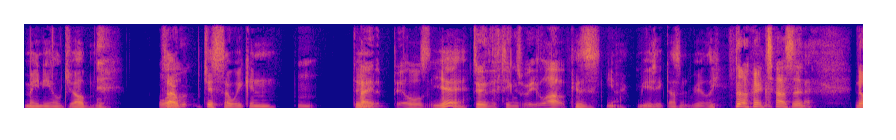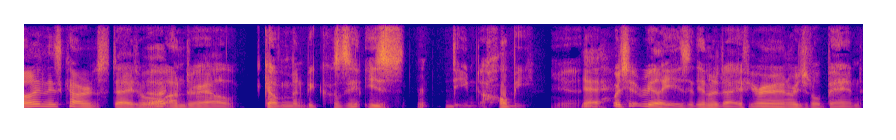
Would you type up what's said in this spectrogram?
menial job. so just so we can. Do, pay the bills and yeah, do the things we love. because you know music doesn't really. No, it doesn't. Not in this current state or No. under our government because it is deemed a hobby. Yeah. Yeah, Which it really is. At the end of the day, if you're in an original band,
